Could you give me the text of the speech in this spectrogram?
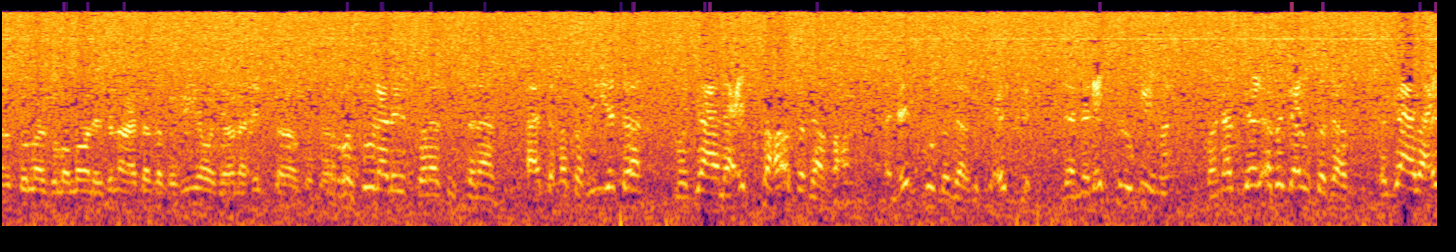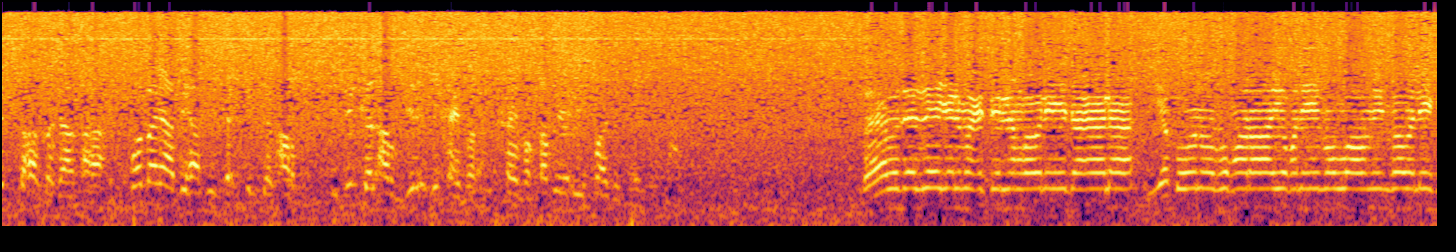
رسول الله صلى الله عليه وسلم أعتق صفية وجعل عتقها صداقة. الرسول عليه الصلاة والسلام أعتق صفية وجعل عتقها صداقها العتق صداقة. العتق لأن العتق له قيمة. فالناس قال أبجعل صداقة. فجعل عتقها صداقها وبنى بها في تلك الأرض. في تلك الأرض في خيبر خيبر قبل خيبر باب تزويج المعسر من قوله تعالى يكونوا فقراء يغنيهم الله من فضله.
